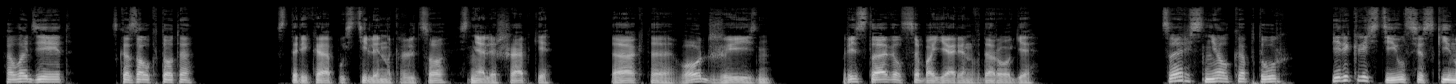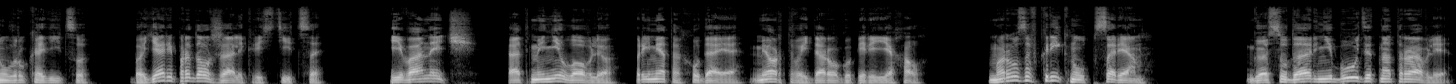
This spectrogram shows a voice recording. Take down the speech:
«Холодеет», — сказал кто-то. Старика опустили на крыльцо, сняли шапки. Так-то, вот жизнь. Приставился боярин в дороге. Царь снял каптур, перекрестился, скинул рукавицу. Бояре продолжали креститься. «Иваныч, отмени ловлю, примета худая, мертвый дорогу переехал». Морозов крикнул псарям. «Государь не будет на травле,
